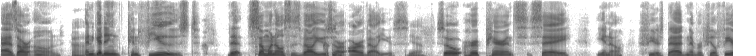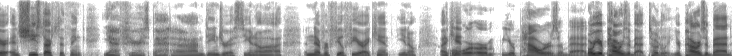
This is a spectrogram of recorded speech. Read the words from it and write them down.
as our own Uh-huh. and getting confused that someone else's values are our values. yeah. So her parents say, you know, fear's bad, never feel fear. And she starts to think, yeah, fear is bad. Uh, I'm dangerous, you know, I never feel fear. I can't, you know, I can't. Or, or, or your powers are bad. Or your powers are bad, totally. Your powers are bad.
